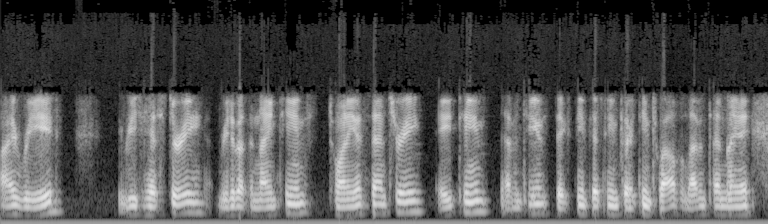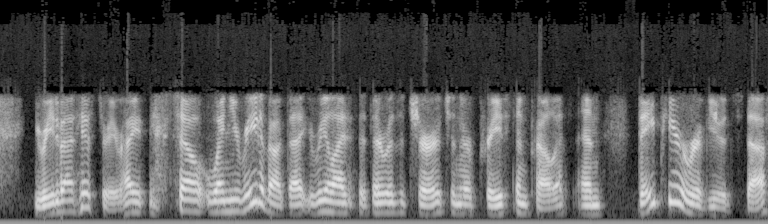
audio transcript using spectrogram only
I read, read history, read about the 19th, 20th century, 18th, 17th, 16th, 15th, 13th, 12th, 11th, 10th, 9th. You read about history, right? So when you read about that, you realize that there was a church and there were priests and prelates, and they peer reviewed stuff.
